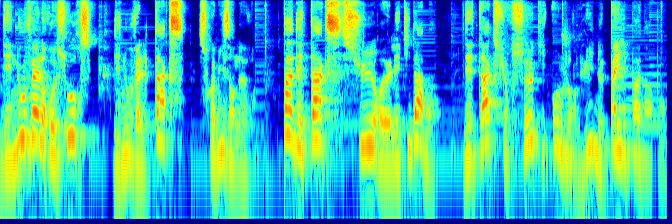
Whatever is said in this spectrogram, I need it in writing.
des nouvelles ressources, des nouvelles taxes soient mises en œuvre. Pas des taxes sur euh, l'équidame, des taxes sur ceux qui aujourd'hui ne payent pas d'impôts.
